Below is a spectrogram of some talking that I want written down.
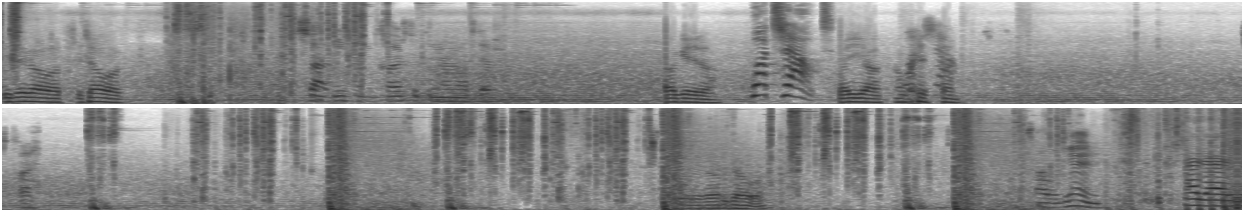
კიდე გავარტყი დავა სად იქ ხარ თუ მოდერ. აგერა Watch out! აი აქ ამ ხესთან აი. ой არ გავა წავიდნენ? არა არა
